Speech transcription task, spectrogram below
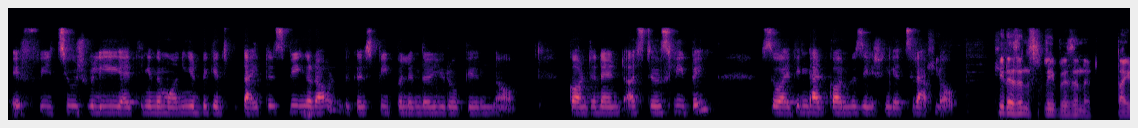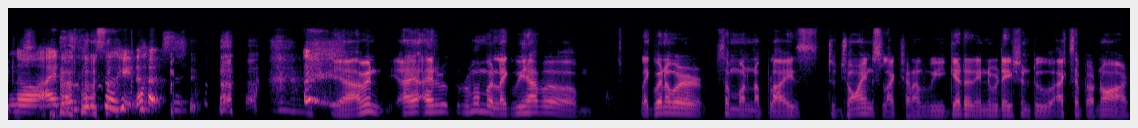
if it's usually, I think in the morning it begins with Titus being around because people in the European uh, continent are still sleeping. So I think that conversation gets wrapped up. He doesn't sleep, isn't it? Titus? No, I don't think so. He does. yeah i mean i i remember like we have a like whenever someone applies to join slack channel we get an invitation to accept or not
